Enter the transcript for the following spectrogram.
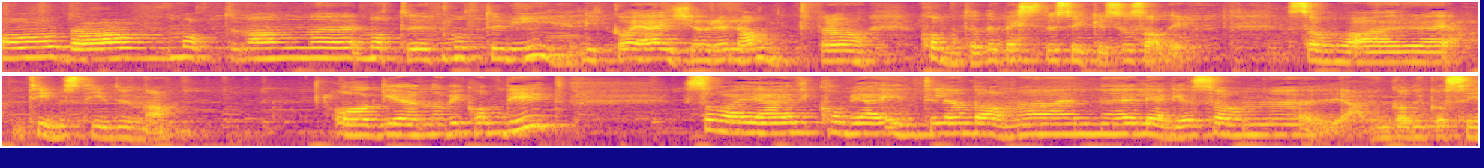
Og da måtte man uh, måtte, måtte, vi, Lykke og jeg, kjøre langt for å komme til det beste sykehuset, sa de. Som var uh, ja, en times tid unna. Og når vi kom dit, så jeg, kom jeg inn til en dame, en lege som Ja, hun gadd ikke å se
